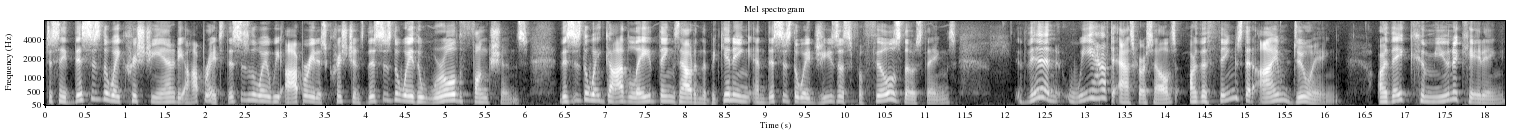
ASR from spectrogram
to say this is the way Christianity operates, this is the way we operate as Christians, this is the way the world functions, this is the way God laid things out in the beginning, and this is the way Jesus fulfills those things. Then we have to ask ourselves are the things that i'm doing are they communicating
